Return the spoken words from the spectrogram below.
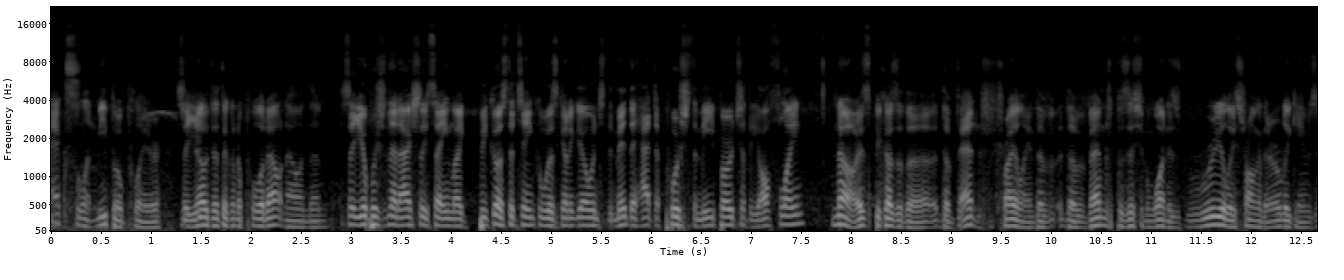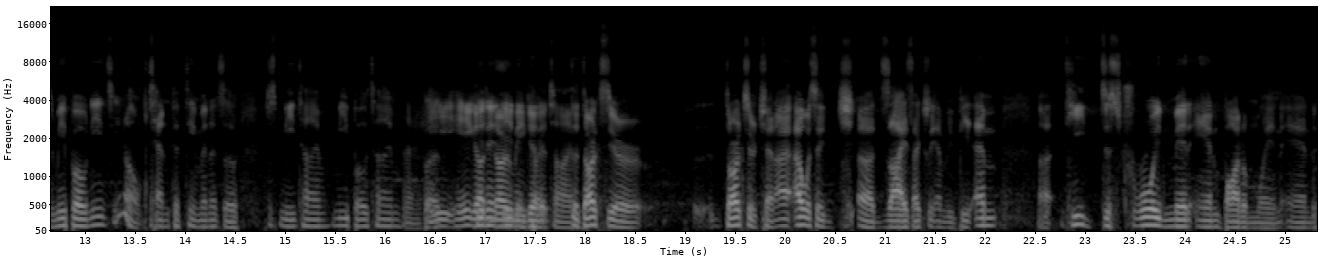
excellent Meepo player. So you you- know that they're going to pull it out now and then. So you're pushing that actually saying like because the Tinker was going to go into the mid, they had to push the Meepo to the off lane. No, it's because of the the Venge tri lane. The the Venge position one is really strong in the early games. Meepo needs you know 10, 15 minutes of just me time, Meepo time. but he- he got didn't, no get Meepo it. time. The Darkseer, Darkseer Chen. I, I would say Ch- uh, Zai is actually MVP. M, uh, he destroyed mid and bottom lane and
